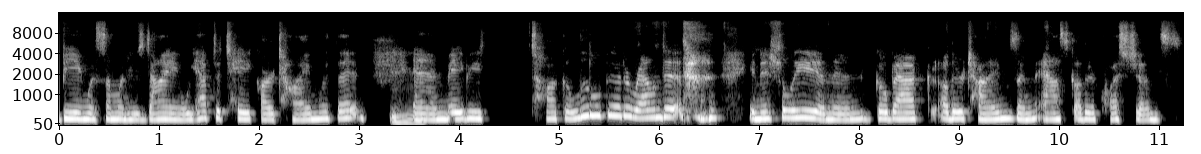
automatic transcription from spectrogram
being with someone who's dying we have to take our time with it mm-hmm. and maybe talk a little bit around it initially and then go back other times and ask other questions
